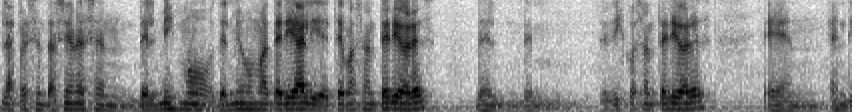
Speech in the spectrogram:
las presentaciones en, del, mismo, del mismo material y de temas anteriores, de, discos anteriores, en, en distintos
